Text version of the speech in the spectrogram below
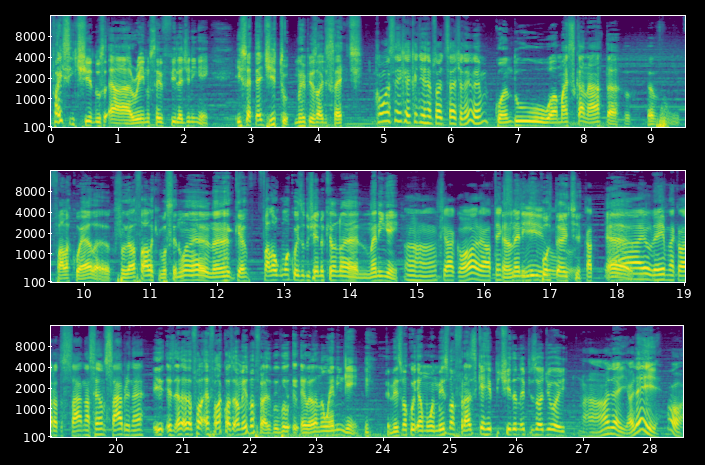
faz sentido a Rey não ser filha de ninguém. Isso é até dito no episódio 7. Como assim que é que diz no episódio 7? Eu nem lembro. Quando a mais canata fala com ela, ela fala que você não é, né, que fala alguma coisa do gênero que ela não é, não é ninguém. Aham, uhum, que agora ela tem que Ela não é ninguém importante. O... É... Ah, eu lembro naquela hora do sa... na cena do sabre, né? Ela fala, ela fala quase a mesma frase, ela não é ninguém. É a mesma, é uma mesma frase que é repetida no episódio 8. Ah, olha aí, olha aí. Pô,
